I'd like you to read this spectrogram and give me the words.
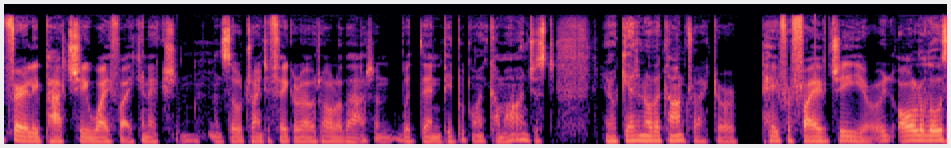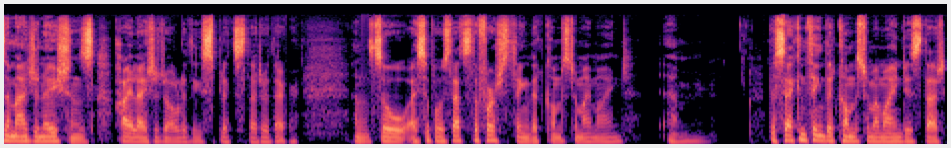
fairly patchy Wi-Fi connection, and so trying to figure out all of that, and with then people going, "Come on, just you know, get another contract or pay for five G," or all of those imaginations highlighted all of these splits that are there, and so I suppose that's the first thing that comes to my mind. Um, the second thing that comes to my mind is that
